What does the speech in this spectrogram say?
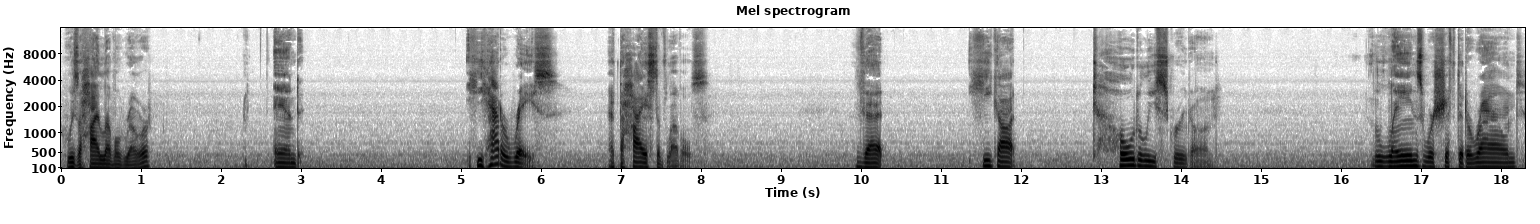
who is a high level rower and he had a race at the highest of levels that he got totally screwed on. The lanes were shifted around,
